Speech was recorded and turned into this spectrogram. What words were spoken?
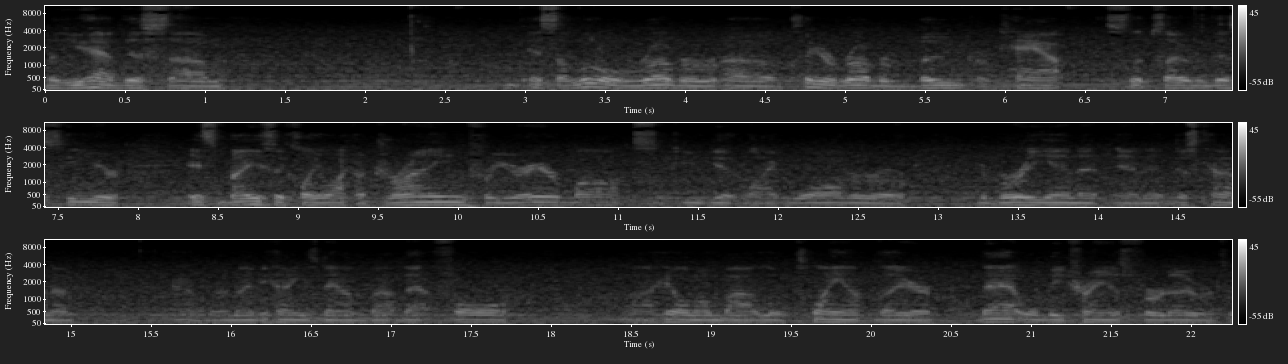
But you have this, um, it's a little rubber, uh, clear rubber boot or cap slips over this here. It's basically like a drain for your air box if you get like water or debris in it and it just kind of, I don't know, maybe hangs down about that far, uh, held on by a little clamp there. That will be transferred over to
